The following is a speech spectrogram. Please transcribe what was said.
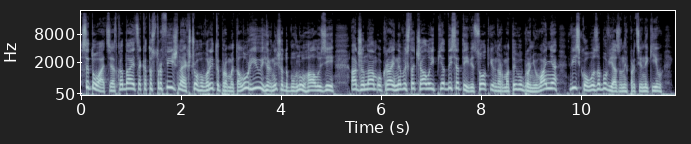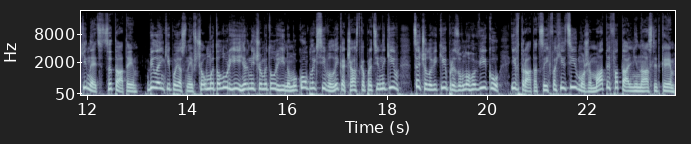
Ситуація складається катастрофічна, якщо говорити про металургію і гірничодобувну галузі, адже нам украй не вистачало й 50% нормативу бронювання військовозобов'язаних працівників. Кінець цитати. Біленький пояснив, що у металургії гірничо-металургійному комплексі велика частка працівників це чоловіки призовного віку, і втрата цих фахівців може мати фатальні наслідки.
